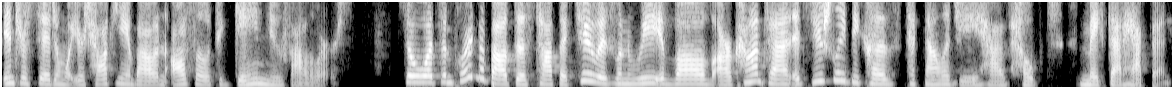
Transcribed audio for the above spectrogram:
interested in what you're talking about, and also to gain new followers. So, what's important about this topic too is when we evolve our content, it's usually because technology has helped make that happen.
